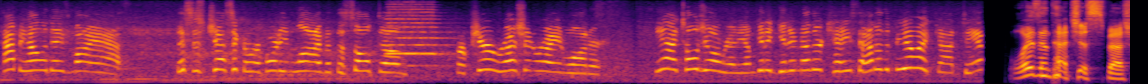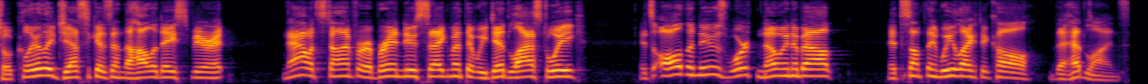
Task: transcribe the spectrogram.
Happy holidays, my ass. This is Jessica reporting live at the Salt Dome for pure Russian rainwater. Yeah, I told you already. I'm gonna get another case out of the Buick. Goddamn. Well, isn't that just special? Clearly, Jessica's in the holiday spirit. Now it's time for a brand new segment that we did last week. It's all the news worth knowing about. It's something we like to call the headlines.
